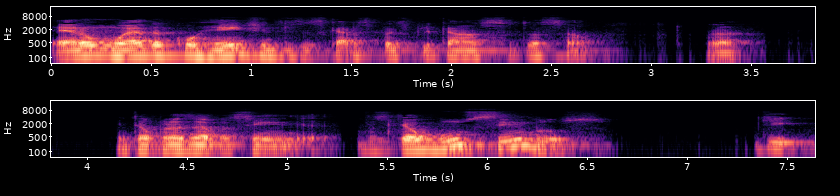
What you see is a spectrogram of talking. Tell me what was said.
eram moeda corrente entre esses caras para explicar a nossa situação. Né? Então, por exemplo, assim, você tem alguns símbolos que,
